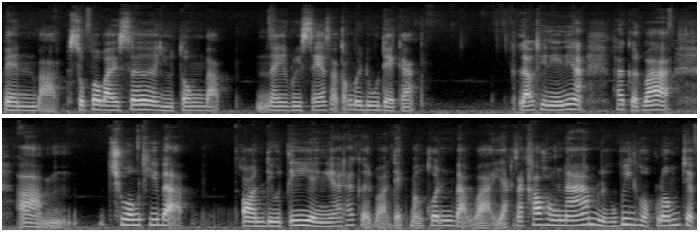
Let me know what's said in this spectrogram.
เป็นแบบซูเปอร์วิเซอร์อยู่ตรงแบบใน recess ต้องไปดูเด็กอะแล้วทีนี้เนี่ย ถ้าเกิดว่าช่วงที่แบบ on duty อย่างเงี้ย ถ้าเกิดว่าเด็กบางคนแบบว่าอยากจะเข้าห้องน้ำหรือวิ่งหกล้มเจ็บ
